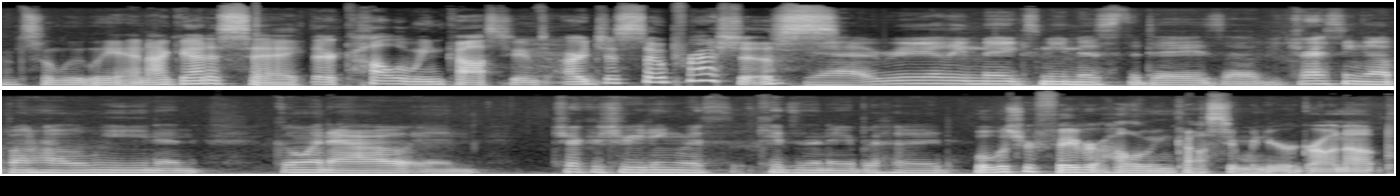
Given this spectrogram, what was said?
Absolutely. And I gotta say, their Halloween costumes are just so precious. Yeah, it really makes me miss the days of dressing up on Halloween and going out and trick or treating with kids in the neighborhood. What was your favorite Halloween costume when you were growing up?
